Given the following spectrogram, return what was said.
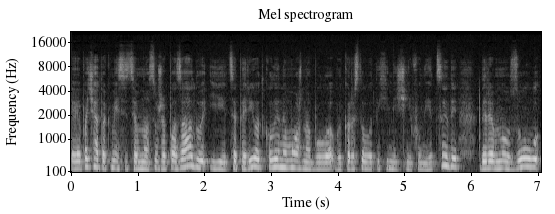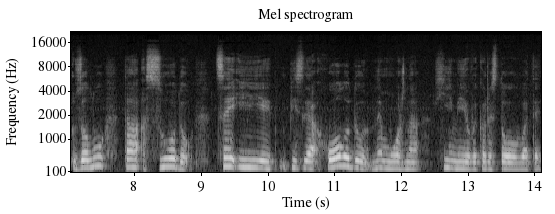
Е, Початок місяця в нас вже позаду, і це період, коли не можна було використовувати хімічні фунгіциди, деревну золу, та соду. Це і після холоду не можна хімію використовувати,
